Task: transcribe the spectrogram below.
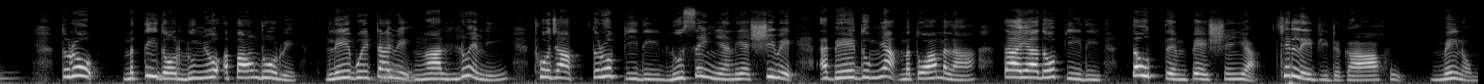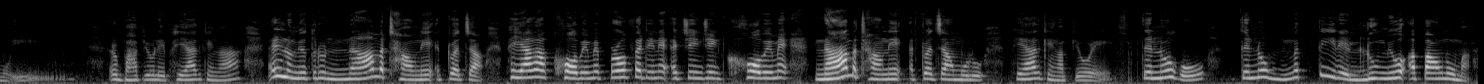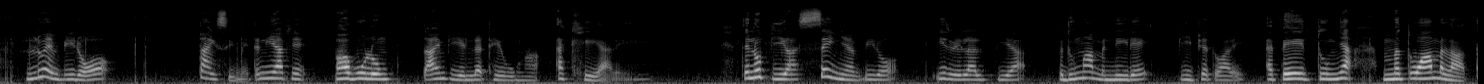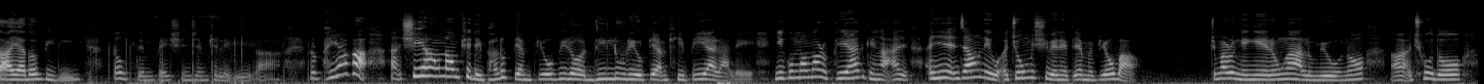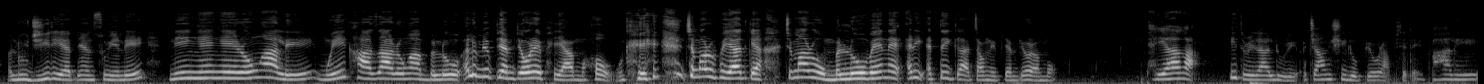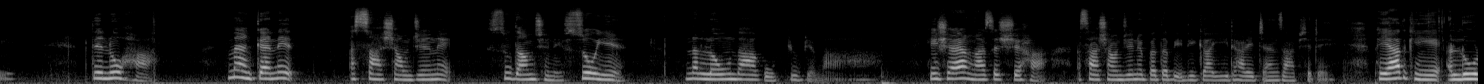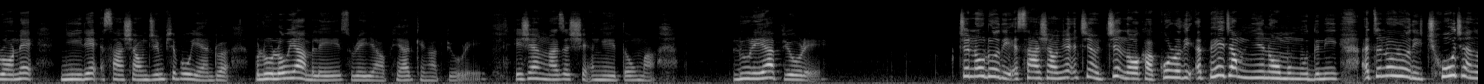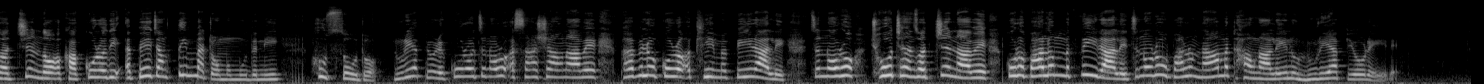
သူတို့မတိသောလူမျိုးအပေါင်းတို့တွင် လေပွေတိုက်၍ငါလွင့်မီထို့ကြောင့်သူတို့ပြည်သည်လူစိတ်ညံလျက်ရှိ၍အဘယ်သူမျှမတော်မလားတာယာသောပြည်သည်တုတ်တင်ပဲ့ရှင်းရချစ်လေပြီတကားဟုမိန်တော်မူ၏အဲ့တော့ဘာပြောလဲဖခင်သခင်ကအဲ့ဒီလိုမျိုးသူတို့နားမထောင်တဲ့အတွက်ကြောင့်ဖခင်ကခေါ်ပေမဲ့ prophet တွေနဲ့အချင်းချင်းခေါ်ပေမဲ့နားမထောင်တဲ့အတွက်ကြောင့်မို့လို့ဖခင်သခင်ကပြောတယ်သင်တို့ကိုသင်တို့မသိတဲ့လူမျိုးအပေါင်းတို့မှာလွင့်ပြီးတော့တိုက်စီမယ်တနည်းအားဖြင့် ဘာဘူးလုံးတိုင်းပြည်လက်ထဲကိုငါအပ်ခေရတယ်။သင်တို့ပြည်ကစိတ်ညံပြီးတော့ဣသရေလပြည်ကဘယ်သူမှမနေတဲ့ပြည်ဖြစ်သွားတယ်။အဘေသူမြမသွားမလားတာယာတော့ပြည်ဒီတုတ်တင်ပဲရှင်းချင်းဖြစ်လေပြီကအဲ့တော့ဖခင်ကရှေးဟောင်းနှောင်းဖြစ်တယ်ဘာလို့ပြန်ပြောပြီးတော့ဒီလူတွေကိုပြန်ဖြေပေးရတာလဲညီကောင်မမတို့ဖခင်သခင်ကအရင်အကြောင်းတွေကိုအကျိုးမရှိဘဲနဲ့ပြန်မပြောပါဘူး ကျမတို့ငငယ်တုန်းကလိုမျိုးเนาะအချို့တော့လူကြီးတွေကပြန်ဆိုရင်လေနေငငယ်တုန်းကလေမွေးခါစားတုန်းကဘလို့အဲ့လိုမျိုးပြန်ပြောတဲ့ဖရားမဟုတ်โอเคကျမတို့ဖရားကကျမတို့မလိုဘဲနဲ့အဲ့ဒီအတိတ်ကအကြောင်းတွေပြန်ပြောတာမဟုတ်ဖရားကဣသရေလလူတွေအကြောင်းရှိလို့ပြောတာဖြစ်တယ်ဘာလဲသင်တို့ဟာမှန်ကန်တဲ့အစာရှောင်ခြင်းနဲ့စူတောင်းခြင်းနဲ့ဆိုရင်နှလုံးသားကိုပြုပြင်ပါဟေရှာယ58ဟာ အစာရှောင်ခြင်းနဲ့ပတ်သက်ပြီးအဓိကရေးထားတဲ့ကျမ်းစာဖြစ်တယ်။ဖခင်သခင်ရဲ့အလိုတော်နဲ့ညီတဲ့အစာရှောင်ခြင်းဖြစ်ဖို့ရန်အတွက်ဘယ်လိုလုပ်ရမလဲဆိုတဲ့အရာဖခင်သခင်ကပြောတယ်။ဟေရှာ58အငယ်3မှာလူတွေကပြောတယ် ကျွန်ုပ်တို့သည်အစာရှောင်ခြင်းအကျင့်ကိုကျင့်သောအခါကိုရိုသည်အဘဲကြောင့်မြင်တော်မမူသည်။အကျွန်ုပ်တို့သည်ချိုးချံစွာကျင့်သောအခါကိုရိုသည်အဘဲကြောင့်သိမှတ်တော်မမူသည်။ဟုဆိုတော့လူတွေကပြောတယ်ကိုရိုကျွန်တော်တို့အစာရှောင်တာပဲဘာဖြစ်လို့ကိုရိုအဖြေမပေးတာလဲကျွန်တော်တို့ချိုးချံစွာကျင့်တာပဲကိုရိုဘာလို့မသိတာလဲကျွန်တော်တို့ဘာလို့နားမထောင်တာလဲလို့လူတွေကပြောတယ်တဲ့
